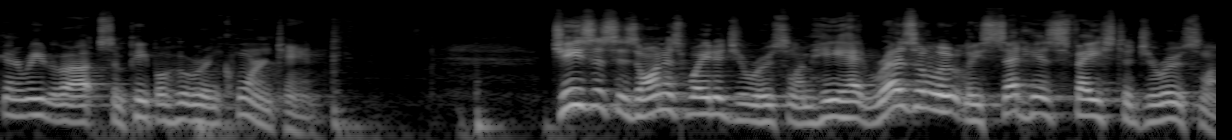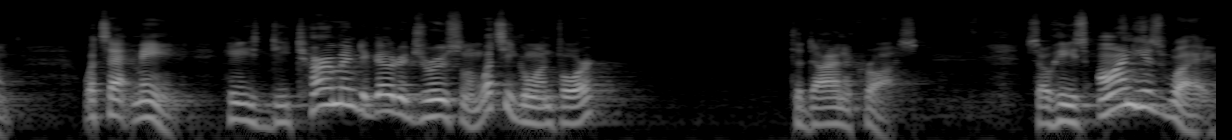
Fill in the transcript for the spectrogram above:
going to read about some people who were in quarantine. Jesus is on his way to Jerusalem. He had resolutely set his face to Jerusalem. What's that mean? He's determined to go to Jerusalem. What's he going for? To die on a cross. So he's on his way,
